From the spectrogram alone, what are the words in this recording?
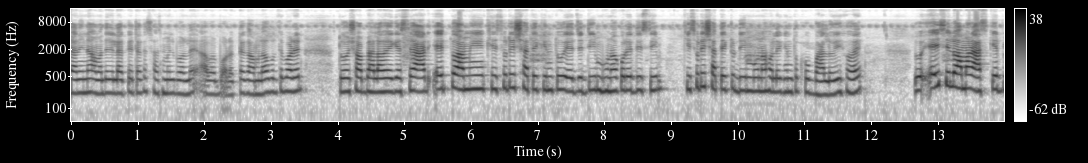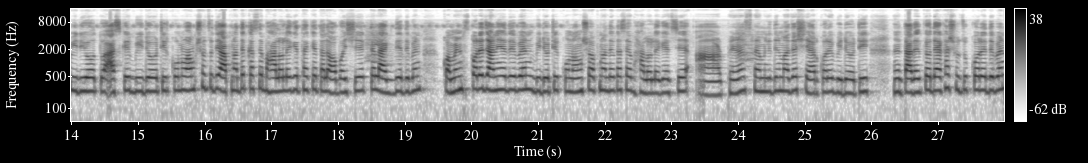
জানি না, আমাদের এলাকায় এটাকে সসমেল বলে, আবার বড় একটা গামলাও বলতে পারেন। তো সব ঢালা হয়ে গেছে। আর এই তো আমি খিচুড়ির সাথে কিন্তু এই যে ডিম ভুনা করে দিছি। খিচুড়ির সাথে একটু ডিম ভুনা হলে কিন্তু খুব ভালোই হয়। তো এই ছিল আমার আজকের ভিডিও। তো আজকের ভিডিওটির কোনো অংশ যদি আপনাদের কাছে ভালো লেগে থাকে, তাহলে অবশ্যই একটা লাইক দিয়ে দেবেন কমেন্টস করে জানিয়ে দেবেন ভিডিওটির কোন অংশ আপনাদের কাছে ভালো লেগেছে। আর ফ্রেন্ডস ফ্যামিলিদের মাঝে শেয়ার করে ভিডিওটি তাদেরকেও দেখার সুযোগ করে দেবেন।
